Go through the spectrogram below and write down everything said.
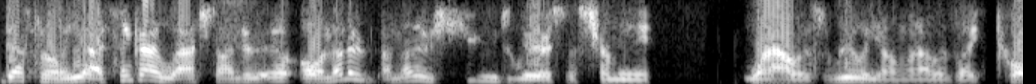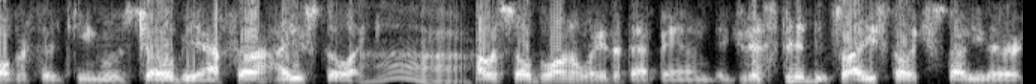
Definitely, yeah. I think I latched onto it. Oh, another another huge lyricist for me when I was really young, when I was like twelve or thirteen, was Jello Biafra. I used to like Ah, I was so blown away that that band existed. So I used to like study their,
